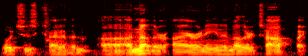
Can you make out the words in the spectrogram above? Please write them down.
which is kind of an, uh, another irony and another topic.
